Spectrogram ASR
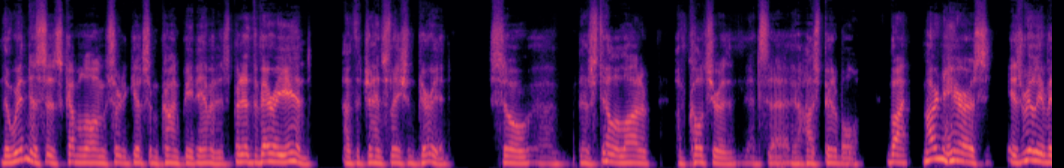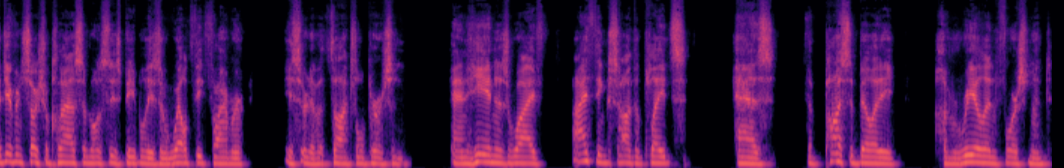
The witnesses come along, sort of give some concrete evidence, but at the very end of the translation period. So uh, there's still a lot of, of culture that's uh, hospitable but Martin Harris is really of a different social class than most of these people. He's a wealthy farmer. He's sort of a thoughtful person. And he and his wife, I think, saw the plates as the possibility of real enforcement,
